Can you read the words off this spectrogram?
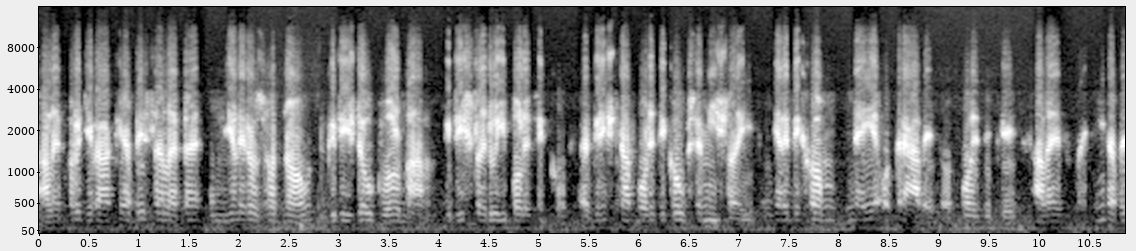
ale pro diváky, aby se lépe uměli rozhodnout, když jdou k volbám, když sledují politiku, když nad politikou přemýšlejí. Měli bychom neje otrávit od politiky, ale chtít, aby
